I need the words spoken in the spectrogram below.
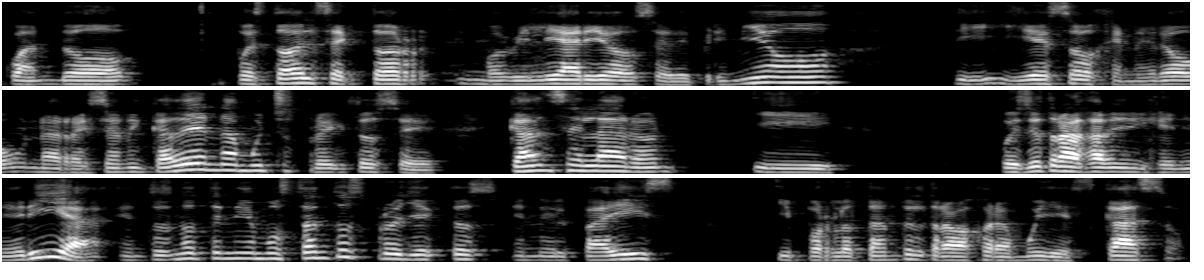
cuando pues todo el sector inmobiliario se deprimió y, eso generó una reacción en cadena, muchos proyectos se cancelaron y pues yo trabajaba en ingeniería, entonces no teníamos tantos proyectos en el país y por lo tanto el trabajo era muy escaso.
